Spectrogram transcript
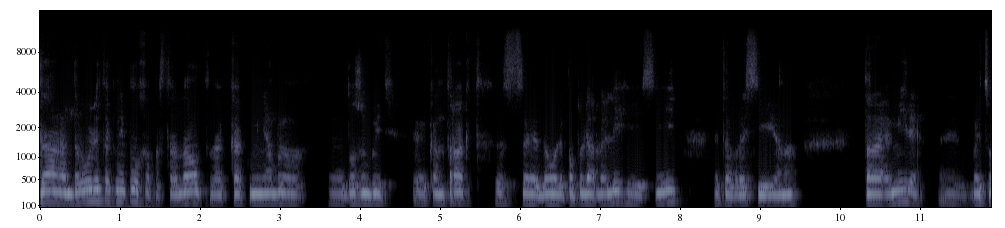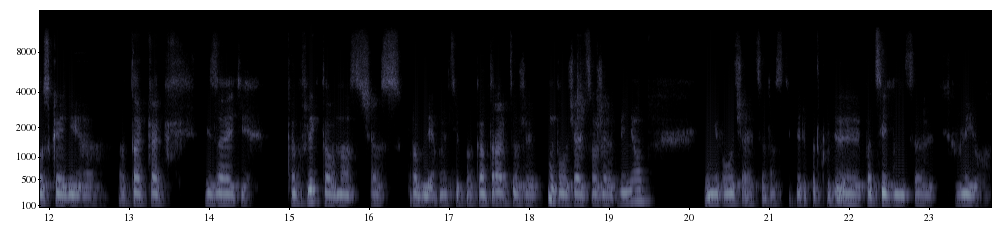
Да, довольно так неплохо пострадал, так как у меня был должен быть э, контракт с э, довольно популярной лигой CA, это в России она вторая в мире, бойцовская лига. А так как из-за этих конфликтов у нас сейчас проблемы, типа контракт уже, ну, получается, уже отменен, и не получается у нас теперь подсоединиться в лигу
